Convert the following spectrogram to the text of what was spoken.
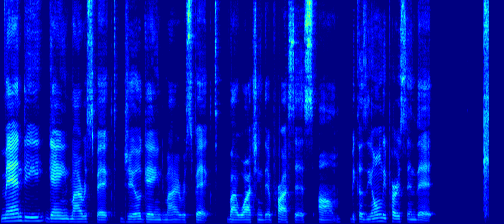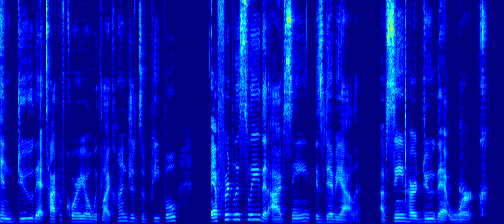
Mandy gained my respect, Jill gained my respect by watching their process. Um, because the only person that can do that type of choreo with like hundreds of people effortlessly that I've seen is Debbie Allen. I've seen her mm. do that work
